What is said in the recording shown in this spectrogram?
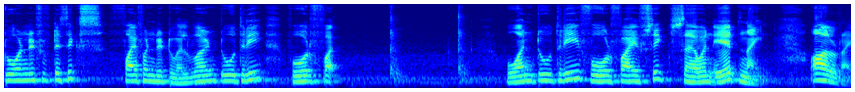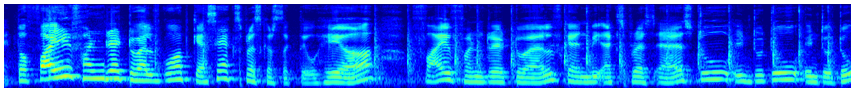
two hundred fifty six five hundred twelve one two three four five one two three four five six seven eight nine all right तो फाइव हंड्रेड ट्वेल्व को आप कैसे एक्सप्रेस कर सकते हो? Here five hundred twelve can be express as two into two into two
